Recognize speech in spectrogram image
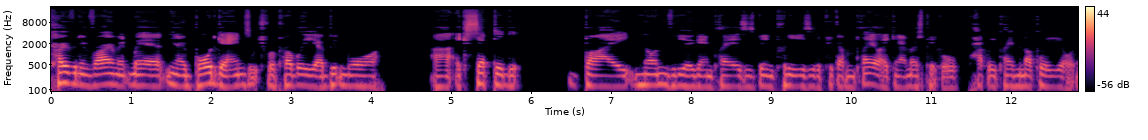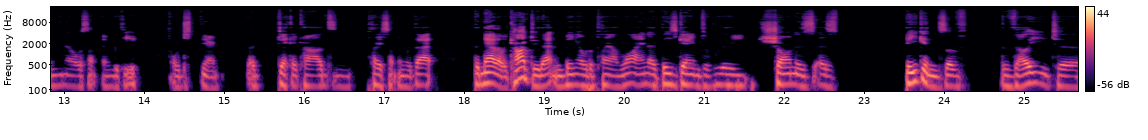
COVID environment where, you know, board games, which were probably a bit more uh, accepted by non video game players as being pretty easy to pick up and play. Like, you know, most people happily play Monopoly or Uno or something with you, or just, you know, a deck of cards and play something with that. But now that we can't do that and being able to play online, uh, these games have really shone as, as beacons of the value to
